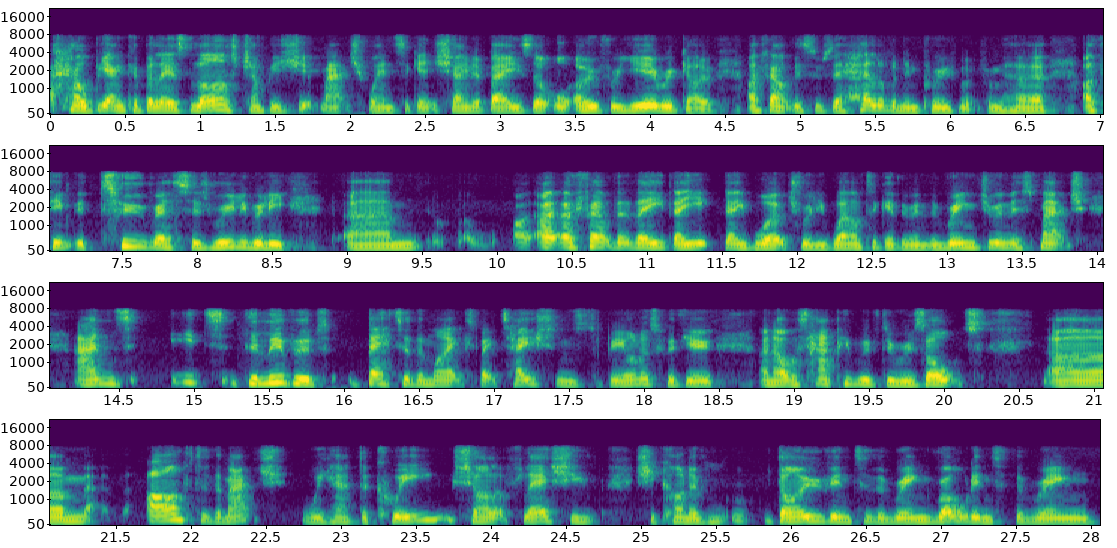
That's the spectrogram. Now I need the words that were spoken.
how Bianca Belair's last championship match went against Shayna Baszler or over a year ago. I felt this was a hell of an improvement from her. I think the two wrestlers really, really. Um, I, I, felt that they, they they worked really well together in the ring during this match, and it's delivered better than my expectations, to be honest with you. And I was happy with the results. Um, after the match, we had the Queen, Charlotte Flair. She she kind of dove into the ring, rolled into the ring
